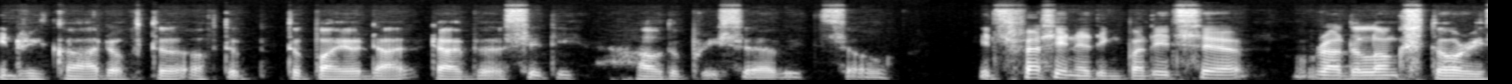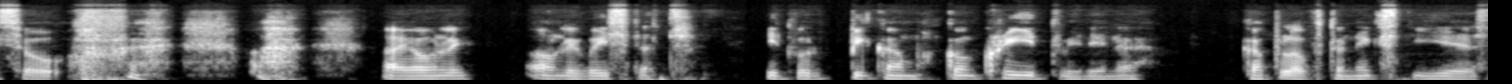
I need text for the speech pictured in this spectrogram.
in regard of the of the, the biodiversity, how to preserve it. So it's fascinating, but it's a rather long story. So I only only wish that it would become concrete within a couple of the next years,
